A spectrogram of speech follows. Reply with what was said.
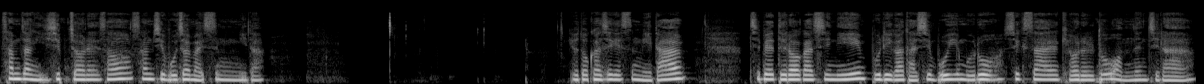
3장 20절에서 35절 말씀입니다. 교독하시겠습니다. 집에 들어가시니 무리가 다시 모임으로 식사할 겨를도 없는지라.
